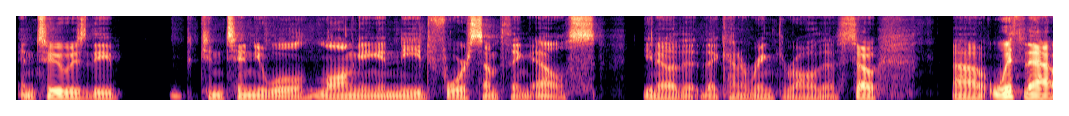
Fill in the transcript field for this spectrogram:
and two is the continual longing and need for something else. You know, that that kind of ring through all of this. So, uh, with that,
